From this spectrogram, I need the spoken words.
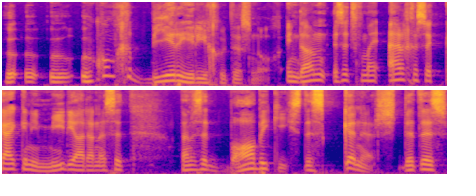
hoe hoe hoe hoekom gebeur hierdie goeters nog? En dan is dit vir my erg as ek kyk in die media dan is dit dan is dit babietjies, dis kinders. Dit is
